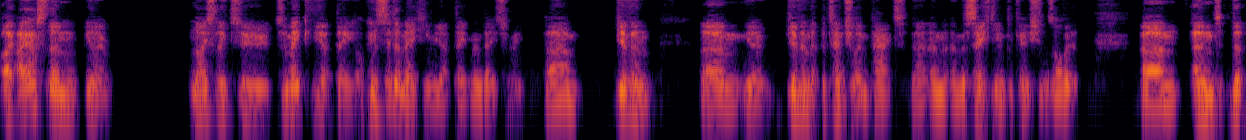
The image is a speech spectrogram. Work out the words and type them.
I, I, asked them, you know, nicely to to make the update or consider making the update mandatory, um, given um, you know, given the potential impact uh, and, and, the safety implications of it, um, and that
